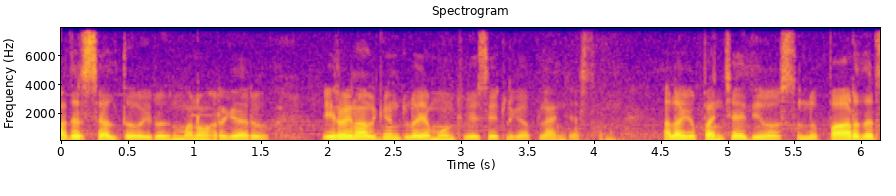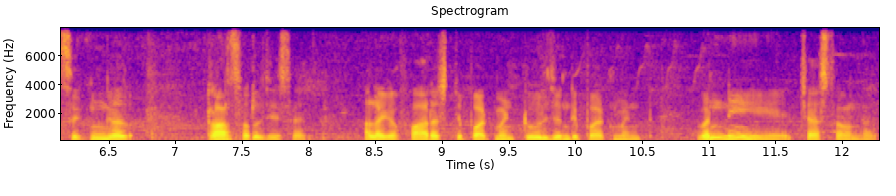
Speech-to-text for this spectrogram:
ఆదర్శాలతో ఈరోజు మనోహర్ గారు ఇరవై నాలుగు గంటల్లో అమౌంట్ వేసేట్లుగా ప్లాన్ చేస్తాను అలాగే పంచాయతీ వ్యవస్థల్లో పారదర్శకంగా ట్రాన్స్ఫర్లు చేశారు. అలాగే ఫారెస్ట్ డిపార్ట్మెంట్ టూరిజం డిపార్ట్మెంట్ ఇవన్నీ చేస్తూ ఉన్నారు.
